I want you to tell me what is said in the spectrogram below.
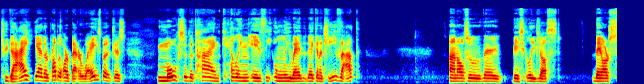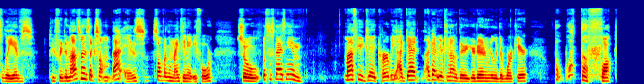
to die. Yeah, there probably are better ways, but just most of the time, killing is the only way that they can achieve that. And also, they basically just they are slaves to freedom. That sounds like something that is something from 1984. So, what's this guy's name? Matthew J. Kirby, I get I get what you're trying to do. You're doing really good work here. But what the fuck?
